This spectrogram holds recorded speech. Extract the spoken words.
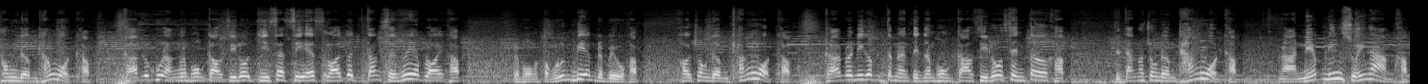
ช่องเดิมทั้งหมดครับครับแล้วคู่หลังลำโพงเก่าซีโร่ GZCS 100 ก็ติดตั้งเสร็จเรียบร้อยครับลำโพงตรงรุ่น BMW ครับเข้าช่องเดิมทั้งหมดครับครับแล้วนี่ก็เป็นตำแหน่งติดลำโพงเกาซีโร่เซนเตอร์ครับติดตั้งเข้าช่องเดิมทั้งหมดครับงานเนี้ยบนิ่งสวยงามครับ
